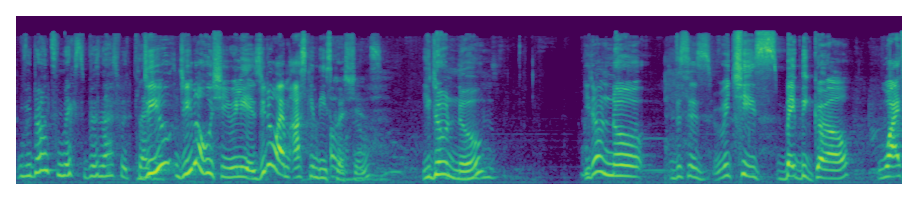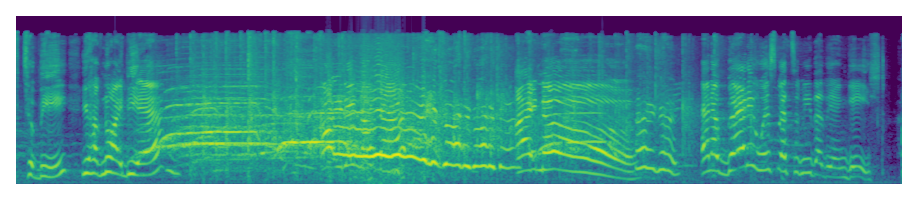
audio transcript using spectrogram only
We don't mix business with pleasure. Do you do you know who she really is? Do you know why I'm asking these Oh, questions? You don't know? You don't know this is Richie's baby girl, wife to be. You have no idea? Oh, you didn't know that? I know. Very good. And a birdie whispered to me that they're engaged.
